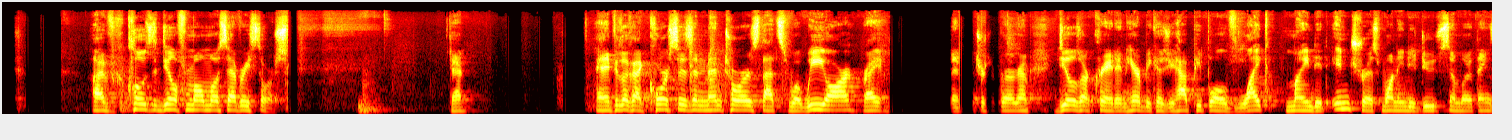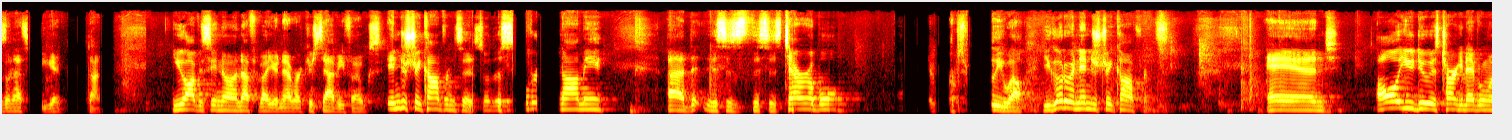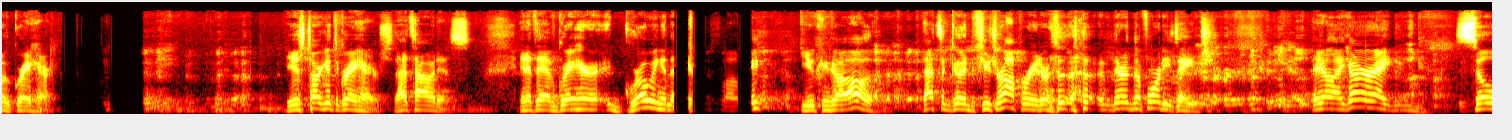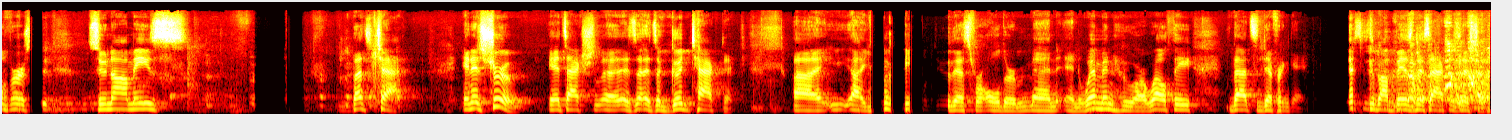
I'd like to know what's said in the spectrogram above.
I've closed a deal from almost every source. Okay, and if you look at courses and mentors, that's what we are, right? Mentorship program deals are created in here because you have people of like-minded interests wanting to do similar things, and that's how you get done you obviously know enough about your network. You're savvy folks. Industry conferences. So the silver tsunami. Uh, th- this is this is terrible. It works really well. You go to an industry conference, and all you do is target everyone with gray hair. You just target the gray hairs. That's how it is. And if they have gray hair growing in slowly, you can go, oh, that's a good future operator. They're in the 40s age. And you're like, all right, silver tsunamis, let's chat. And it's true. It's actually, uh, it's, a, it's a good tactic. Uh, uh, young people do this for older men and women who are wealthy. That's a different game. This is about business acquisition.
